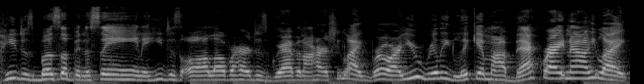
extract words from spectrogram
he just busts up in the scene and he just all over her, just grabbing on her. She like, bro, are you really licking my back right now? He like,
